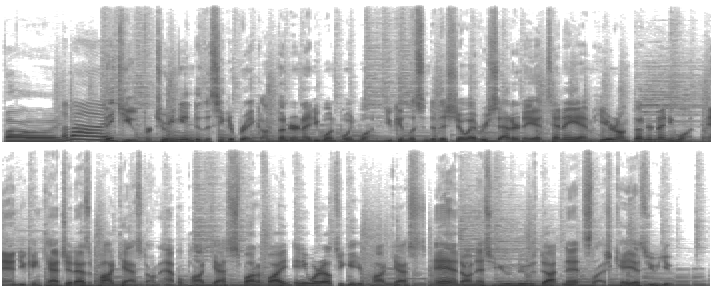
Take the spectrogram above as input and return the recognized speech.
Bye. Bye bye. Thank you for tuning in to the Cedar Break on Thunder 91.1. You can listen to this show every Saturday at 10 a.m. here on Thunder 91. And you can catch it as a podcast on Apple Podcasts, Spotify, anywhere else you get your podcasts, and on sunews.net slash KSUU.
